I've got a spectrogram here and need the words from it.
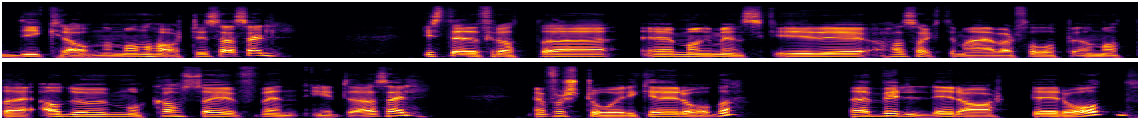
de kravene man har til seg selv. I stedet for at mange mennesker har sagt til meg, i hvert fall opp igjennom, at ja, du må ikke ha så høye forventninger til deg selv. Men jeg forstår ikke det rådet. Det er et veldig rart råd.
